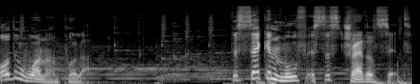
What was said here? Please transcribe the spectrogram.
or the one-arm pull-up. The second move is the straddle sit.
